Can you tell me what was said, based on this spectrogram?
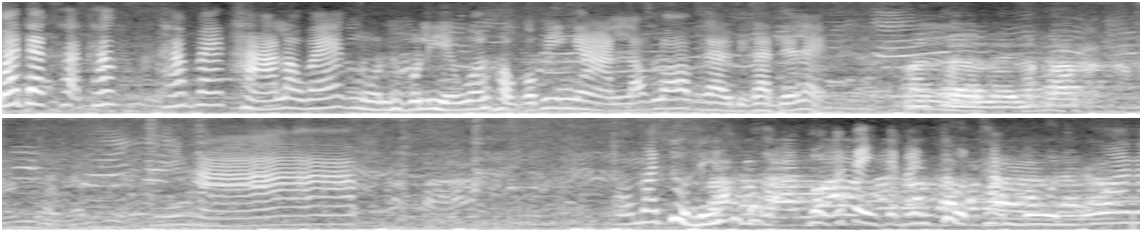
ไม่แต่ถ้าถ้าถ้าแม่ค้าเราแวกนนทบุรีว่าเขาก็วิ่งงานรอบๆกันกันนี่แหละมาเชิญเลยนะครับนี่ครับเอามาจุดนี้ปกติจะเป็นจุดทำบุญอ้วน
